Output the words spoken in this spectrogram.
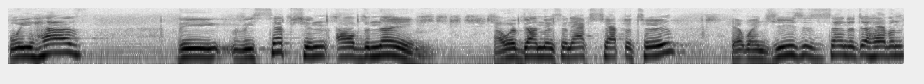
we have the reception of the name. Now, we've done this in Acts chapter 2, that when Jesus ascended to heaven,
